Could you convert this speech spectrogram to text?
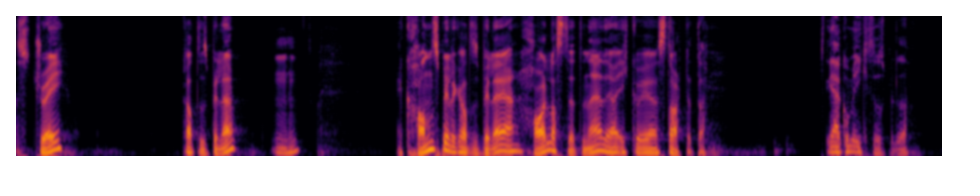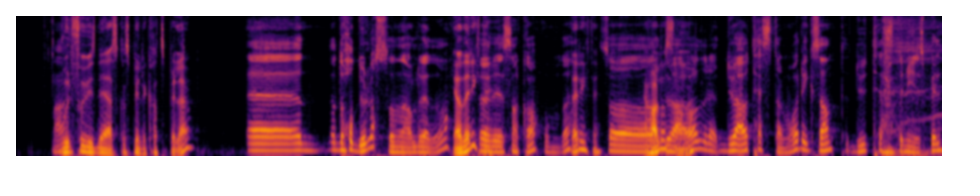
Stray. Kattespillet. Mhm. Jeg kan spille kattespillet. Jeg har lastet det ned. Jeg har ikke startet det. Jeg kommer ikke til å spille det. Nei. Hvorfor vil jeg skal spille kattespillet? Eh, du hadde jo lasta den allerede, da. Ja, det er riktig. vi om det. Det er riktig. Så du er, jo allerede, du er jo testeren vår, ikke sant? Du tester nye spill.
